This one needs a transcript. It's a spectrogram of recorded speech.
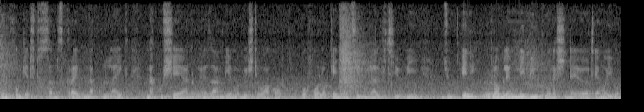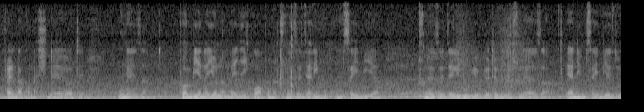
don't forget to subscribe na kulike na kushare na unaweza mabeshte wako wa follow Kenyans in Gulf TV juu any problem maybe ukiwa na shida yoyote ama your friend ako na shida yoyote unaweza tuambie na hiyo namba yenye iko hapo na tunaweza jaribu kumsaidia. Tunaweza jaribu vyovyote vile tunaweza yani msaidia juu.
